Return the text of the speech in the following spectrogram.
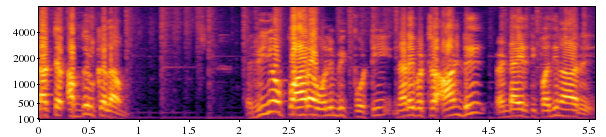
doctor Abdul Kalam. Rio para Olympic போட்டி நடைபெற்ற ஆண்டு ரெண்டாயிரத்தி பதினாறு.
